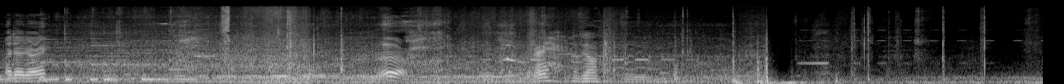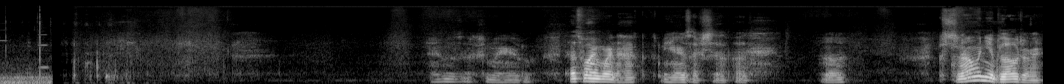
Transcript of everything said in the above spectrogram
Hi, Dodo. Ugh. Hey, how's it going? How was actually my hair look? That's why I'm wearing a hat, my hair is actually that bad. Uh, Cause you know when you blow dry,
